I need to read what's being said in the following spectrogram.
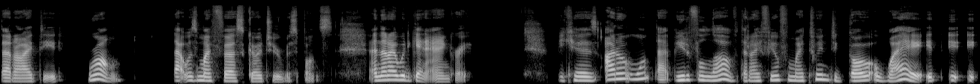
that I did wrong. That was my first go-to response. And then I would get angry because I don't want that beautiful love that I feel for my twin to go away. It, it, it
